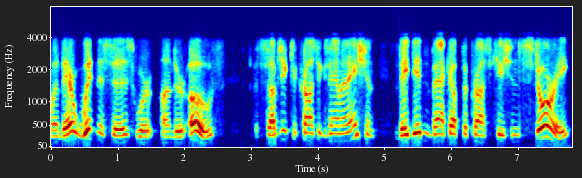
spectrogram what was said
When their witnesses were under oath, subject to cross examination, they didn't back up the prosecution's story,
